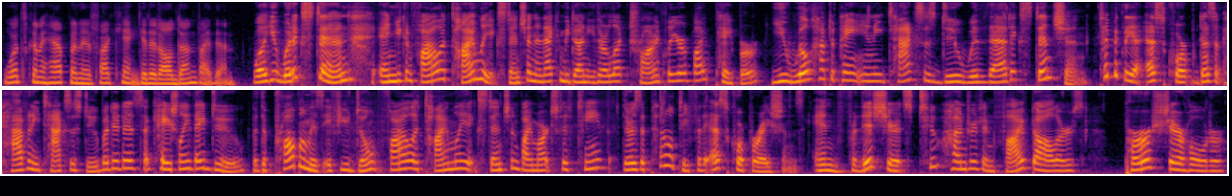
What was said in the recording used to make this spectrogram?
What's going to happen if I can't get it all done by then? Well, you would extend, and you can file a timely extension, and that can be done either electronically or by paper. You will have to pay any taxes due with that extension. Typically, a S corp doesn't have any taxes due, but it is occasionally they do. But the problem is, if you don't file a timely extension by March 15th, there's a penalty for the S corporations, and for this year, it's $205 per shareholder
